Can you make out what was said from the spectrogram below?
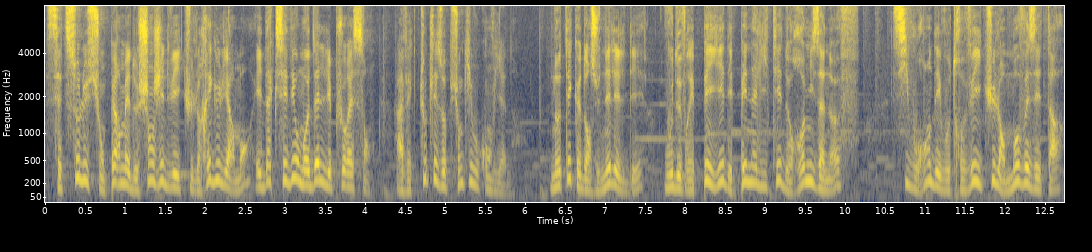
Cette solution permet de changer de véhicule régulièrement et d'accéder aux modèles les plus récents, avec toutes les options qui vous conviennent. Notez que dans une LLD, vous devrez payer des pénalités de remise à neuf si vous rendez votre véhicule en mauvais état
